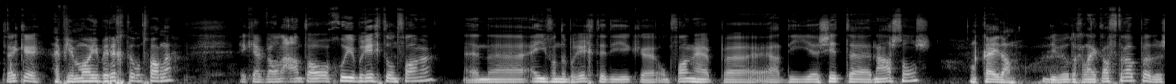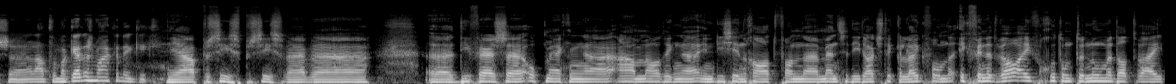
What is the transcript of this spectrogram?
Zeker. Heb je mooie berichten ontvangen? Ik heb wel een aantal goede berichten ontvangen. En uh, een van de berichten die ik uh, ontvangen heb, uh, ja, die zit naast ons. Oké okay dan. Die wilde gelijk aftrappen, dus laten we maar kennis maken, denk ik. Ja, precies, precies. We hebben diverse opmerkingen, aanmeldingen in die zin gehad van mensen die het hartstikke leuk vonden. Ik vind het wel even goed om te noemen dat wij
